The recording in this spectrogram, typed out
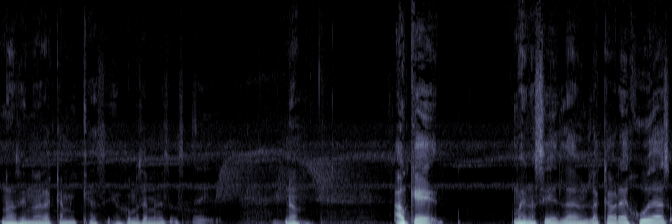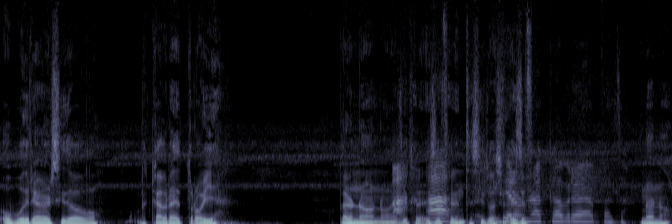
No, si no era kamikaze. ¿o ¿Cómo se llaman esos? Sí. No. Aunque, bueno, sí, la, la cabra de Judas o podría haber sido la cabra de Troya. Pero no, no, es, Ah, difer- es ah, diferente situación. Es dif- una cabra falsa. no, no,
